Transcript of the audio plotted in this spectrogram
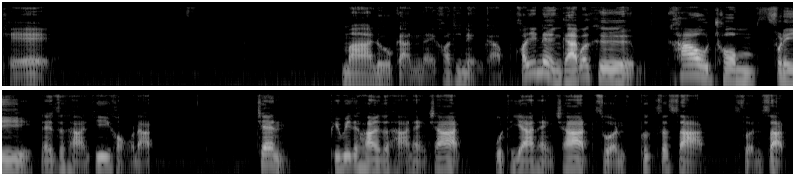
เค มาดูกันในข้อที่ 1 ครับ ข้อที่ 1 ครับก็คือ เข้าชมฟรีในสถานที่ของรัฐ เช่น พิพิธภัณฑ์สถานแห่งชาติ อุทยานแห่งชาติ สวนพฤกษศาสตร์ สวนสัตว์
